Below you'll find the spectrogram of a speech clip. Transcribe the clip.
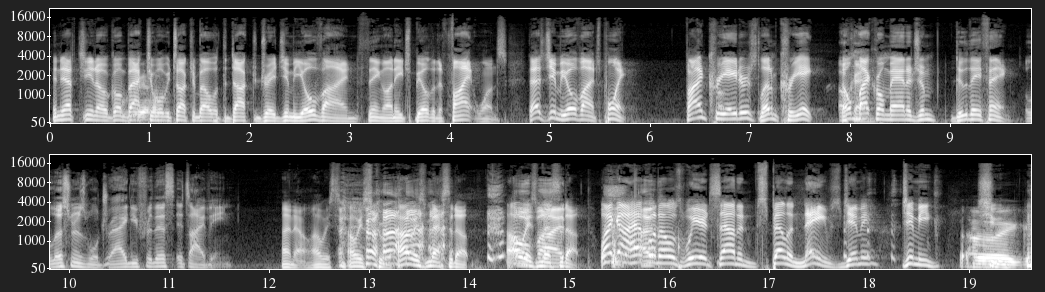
And that's, you know, going back to what we talked about with the Dr. Dre Jimmy Ovine thing on HBO, the Defiant ones. That's Jimmy Ovine's point. Find creators, let them create. Don't Okay. micromanage them. Do they thing. Listeners will drag you for this. It's Iveen. I know. I always, I always screw. it. I always mess it up. I always mess it up. Why gotta have one of those weird sounding spelling names, Jimmy? Jimmy. Oh shoot. my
